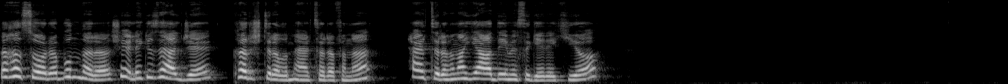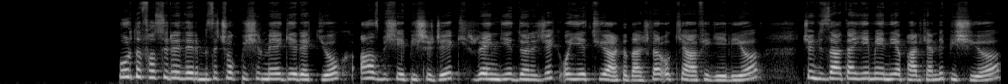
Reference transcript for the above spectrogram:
Daha sonra bunları şöyle güzelce karıştıralım her tarafını. Her tarafına yağ değmesi gerekiyor. Burada fasulyelerimizi çok pişirmeye gerek yok. Az bir şey pişecek, rengi dönecek. O yetiyor arkadaşlar. O kafi geliyor. Çünkü zaten yemeğini yaparken de pişiyor.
